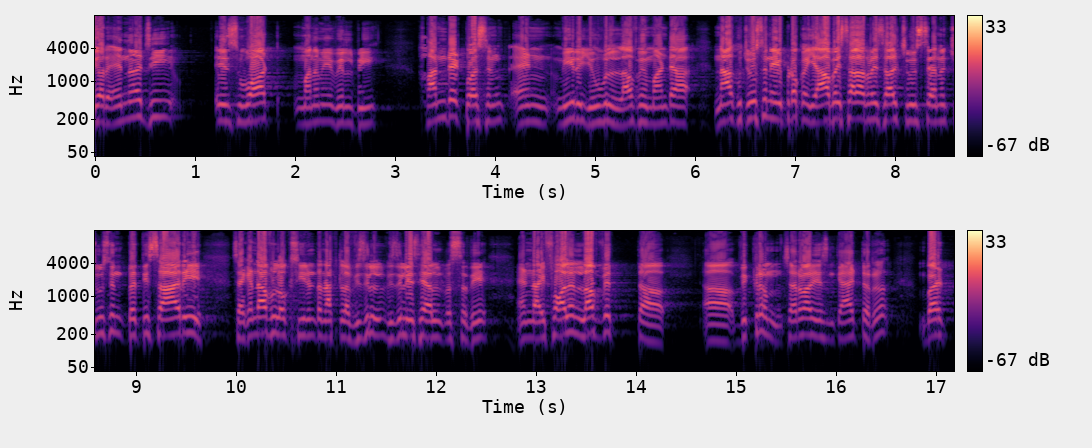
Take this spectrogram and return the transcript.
your energy is what Manamey will be hundred percent and మీరు యూ విల్ లవ్ హిమ్. అంటే నాకు చూసిన ఇప్పుడు ఒక యాభై సార్లు అరవై సార్లు చూశాను. చూసిన ప్రతిసారి సెకండ్ హాఫ్లో ఒక సీన్ ఉంటే నాకు అట్లా విజిల్ విజిల్ వేసేయాలనిపిస్తుంది. And I fall in love with Vikram Sharwa చేసిన character. But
